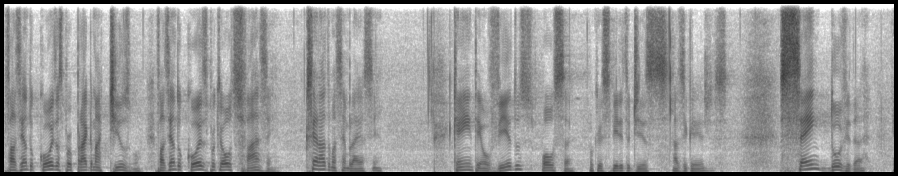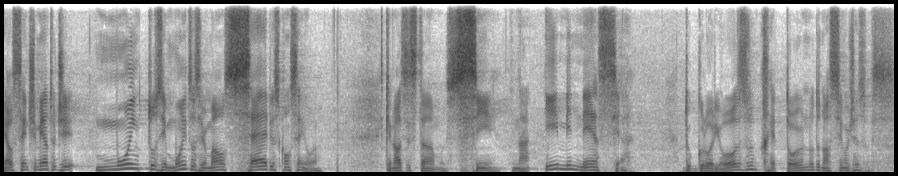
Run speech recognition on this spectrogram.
fazendo coisas por pragmatismo, fazendo coisas porque outros fazem. O que será de uma assembleia assim? Quem tem ouvidos, ouça o que o Espírito diz às igrejas. Sem dúvida, é o sentimento de muitos e muitos irmãos sérios com o Senhor, que nós estamos, sim, na iminência do glorioso retorno do nosso Senhor Jesus.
